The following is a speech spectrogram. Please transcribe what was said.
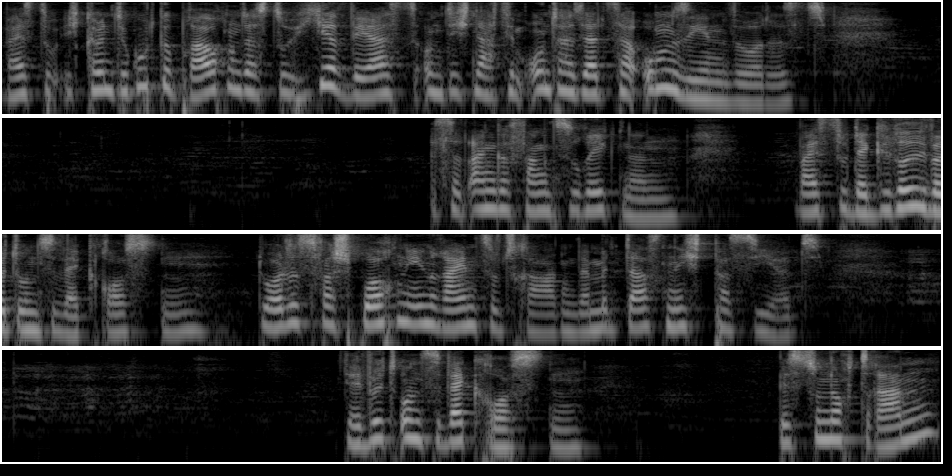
Weißt du, ich könnte gut gebrauchen, dass du hier wärst und dich nach dem Untersetzer umsehen würdest. Es hat angefangen zu regnen. Weißt du, der Grill wird uns wegrosten. Du hattest versprochen, ihn reinzutragen, damit das nicht passiert. Der wird uns wegrosten. Bist du noch dran?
